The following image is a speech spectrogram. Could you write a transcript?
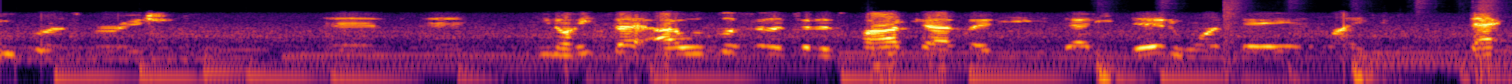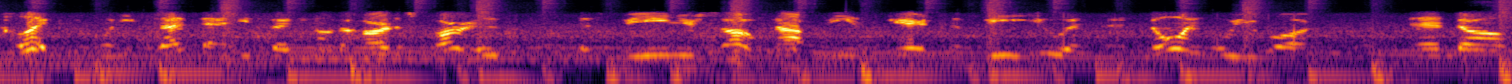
super inspirational. And and you know he said I was listening to this podcast that he that he did one day and like that clicked when he said that. He said, you know, the hardest part is is being yourself, not being scared to be you and, and knowing who you are. And um,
